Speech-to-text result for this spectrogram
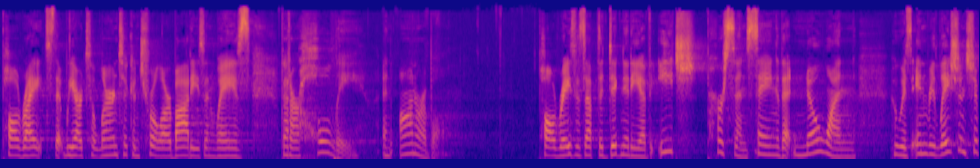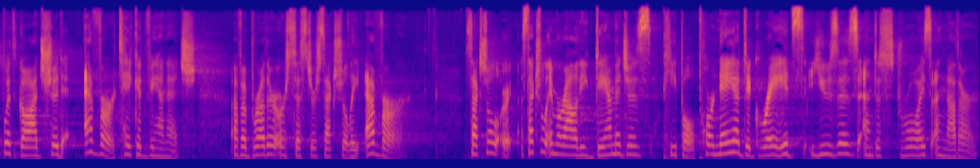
Paul writes that we are to learn to control our bodies in ways that are holy and honorable. Paul raises up the dignity of each person, saying that no one who is in relationship with God should ever take advantage of a brother or sister sexually, ever. Sexual, or, sexual immorality damages people. Porneia degrades, uses, and destroys another.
